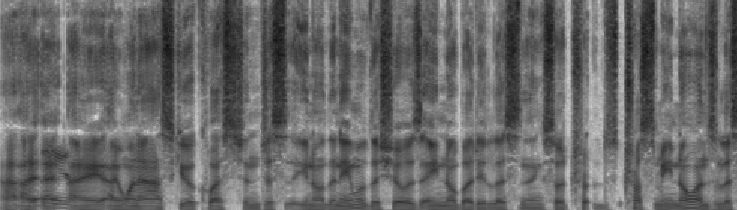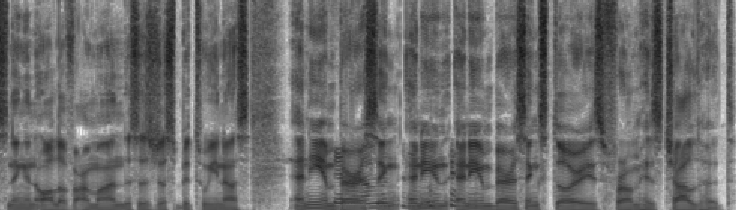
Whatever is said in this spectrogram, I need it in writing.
I I, Yeah. I, I want to ask you a question. Just you know, the name of the show is "Ain't Nobody Listening," so tr- trust me, no one's listening in all of Oman. This is just between us. Any embarrassing any any embarrassing stories from his childhood?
